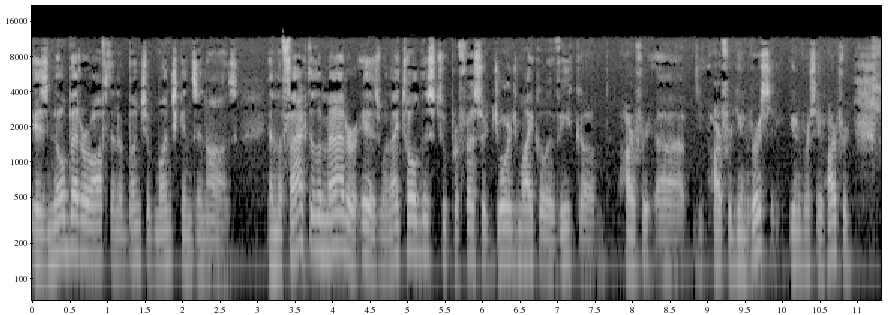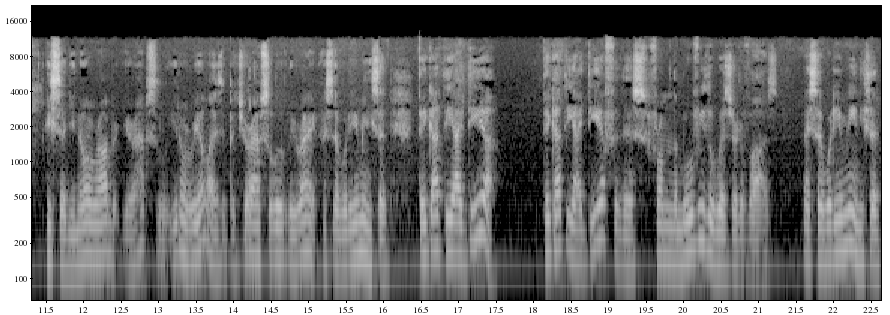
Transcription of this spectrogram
is no better off than a bunch of munchkins in Oz. And the fact of the matter is, when I told this to Professor George Michael Evica, Harvard, uh, Harvard University, University of Hartford, he said, "You know, Robert, you're absolutely you don't realize it, but you're absolutely right." I said, "What do you mean?" He said, "They got the idea. They got the idea for this from the movie The Wizard of Oz." I said, "What do you mean?" He said,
